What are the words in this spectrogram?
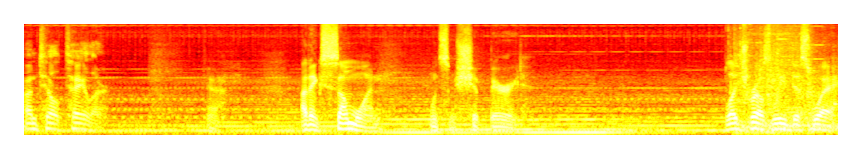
Until Taylor. Yeah. I think someone wants some shit buried. Blood trails lead this way.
